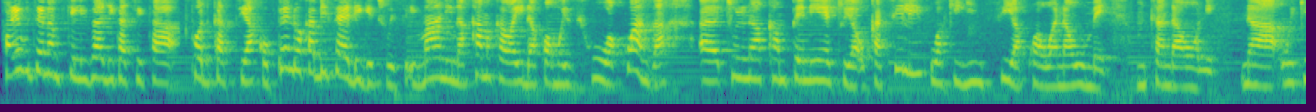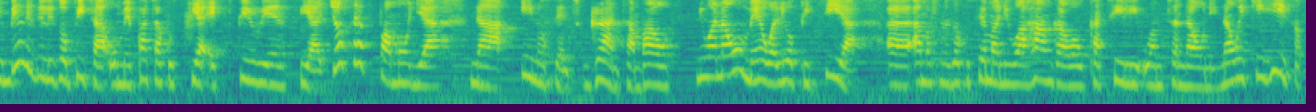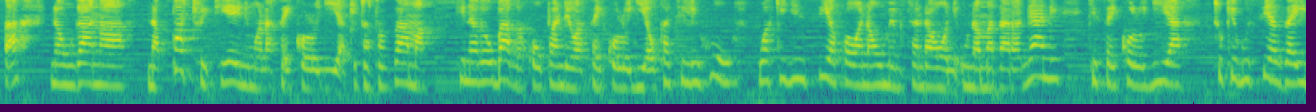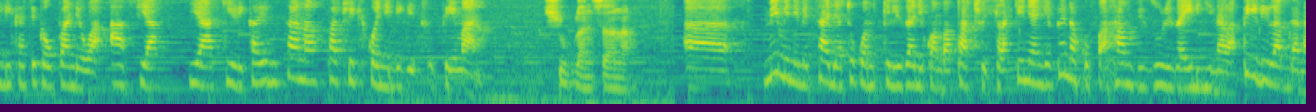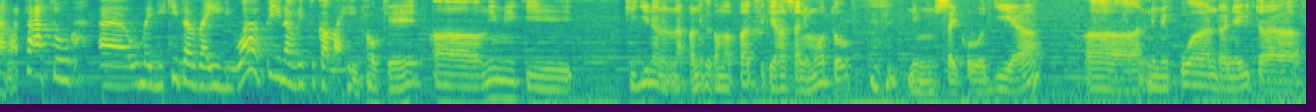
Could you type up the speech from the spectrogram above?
Karibu tena msikilizaji katika podcast yako pendwa kabisa ya Digit with Imani, na kama kawaida kwa mwezi huu wa kwanza uh, tuna kampeni yetu ya ukatili wa kijinsia kwa wanaume mtandaoni na wiki mbili zilizopita umepata kusikia experience ya Joseph pamoja na Innocent Grant ambao ni wanaume waliopitia uh, ama tunaweza kusema ni wahanga wa ukatili wa mtandaoni. Na wiki hii sasa naungana na patrick yeye ni mwanasaikolojia. Tutatazama kinagaubaga kwa upande wa saikolojia. Ukatili huu wa kijinsia kwa wanaume mtandaoni una madhara gani kisaikolojia? Tukigusia zaidi katika upande wa afya ya akili. Karibu sana patrick kwenye Digit Imani shukran sana. Uh, mimi nimetaja tu kwa msikilizaji kwamba patrick lakini angependa kufahamu vizuri zaidi jina la pili labda na la tatu uh, umejikita zaidi wapi na vitu kama hivyo okay uh, mimi ki kijina nafanika kama patrick hasani moto mm-hmm. ni msaikolojia Uh, nimekuwa ndani ya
